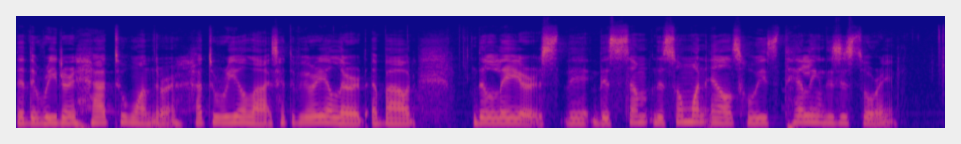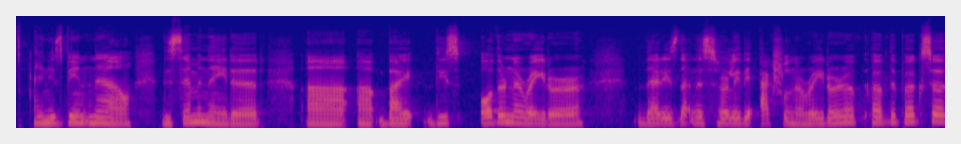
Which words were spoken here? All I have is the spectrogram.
that the reader had to wonder, had to realize, had to be very alert about the layers, the the some the someone else who is telling this story. And it's being now disseminated uh, uh, by this other narrator that is not necessarily the actual narrator of, of the book. So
